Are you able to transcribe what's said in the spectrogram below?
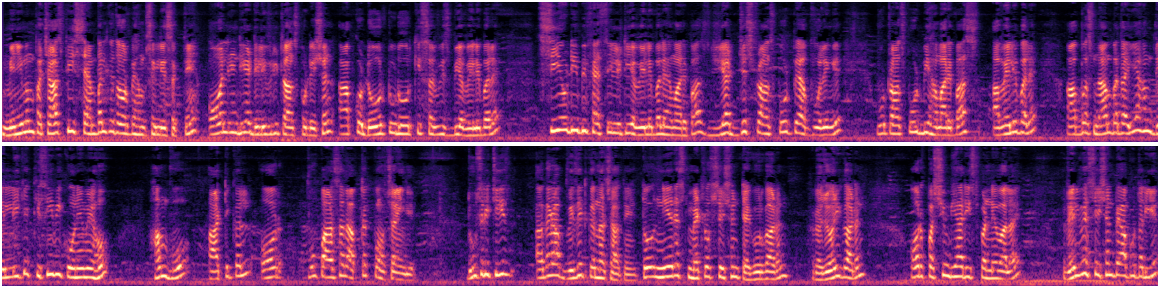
मिनिमम 50 पीस सैंपल के तौर पे हमसे ले सकते हैं। ऑल इंडिया डिलीवरी ट्रांसपोर्टेशन आपको डोर टू डोर की सर्विस भी अवेलेबल है। सीओडी भी फैसिलिटी अवेलेबल है हमारे पास। या जिस ट्रांसपोर्ट पे आप बोलेंगे, वो ट्रांसपोर्ट भी हमारे पास अवेलेबल है। आप बस नाम बताइए, हम दिल्ली के किसी भी कोने में हो, हम वो आर्टिकल और वो पार्सल आप तक पहुंचाएँगे। दूसरी चीज़, अगर आप विज़िट करना चाहते हैं तो nearest metro station Tagore garden Rajouri garden और पश्चिम बिहार ईस्ट पड़ने वाला है। रेलवे स्टेशन पे आप उतरिए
